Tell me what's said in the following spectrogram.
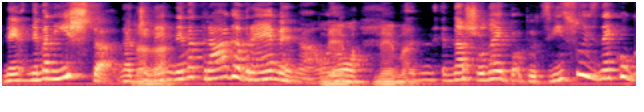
ne, nema ništa, znači Da, da. Ne, nema traga vremena, ono, Nema, nema. Znaš, onaj, svi su iz nekog,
